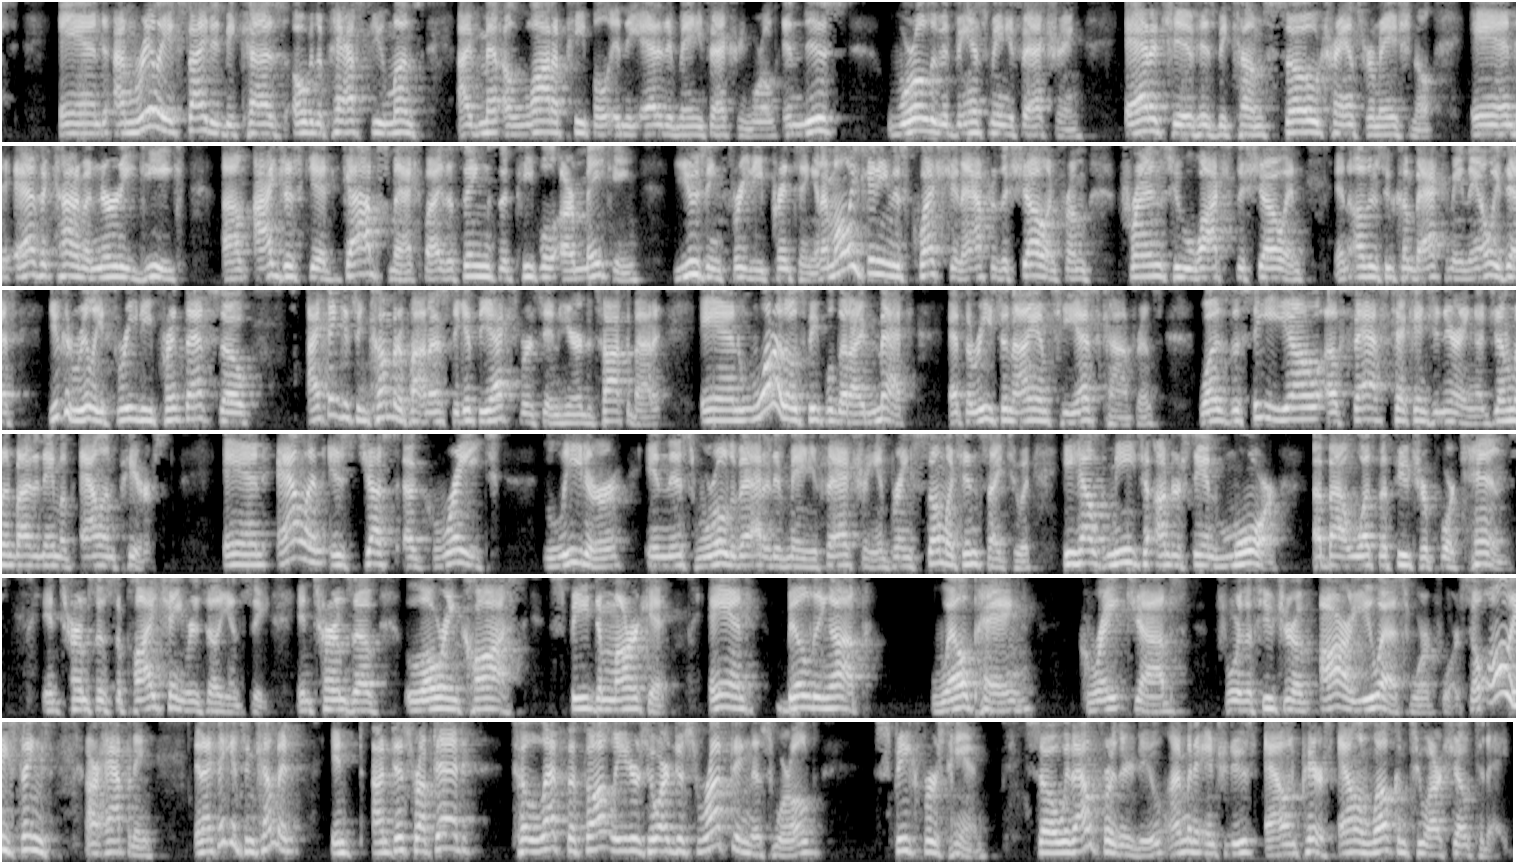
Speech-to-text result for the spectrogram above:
And I'm really excited because over the past few months, I've met a lot of people in the additive manufacturing world. In this world of advanced manufacturing, additive has become so transformational. And as a kind of a nerdy geek, um, I just get gobsmacked by the things that people are making using 3D printing. And I'm always getting this question after the show and from friends who watch the show and, and others who come back to me. And they always ask, you can really 3D print that? So I think it's incumbent upon us to get the experts in here to talk about it. And one of those people that I met at the recent IMTS conference was the CEO of Fast Tech Engineering, a gentleman by the name of Alan Pierce. And Alan is just a great leader in this world of additive manufacturing and brings so much insight to it. He helps me to understand more about what the future portends in terms of supply chain resiliency, in terms of lowering costs, speed to market, and building up well paying, great jobs for the future of our US workforce. So all these things are happening and I think it's incumbent in on Disrupted to let the thought leaders who are disrupting this world speak firsthand. So without further ado, I'm going to introduce Alan Pierce. Alan, welcome to our show today.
